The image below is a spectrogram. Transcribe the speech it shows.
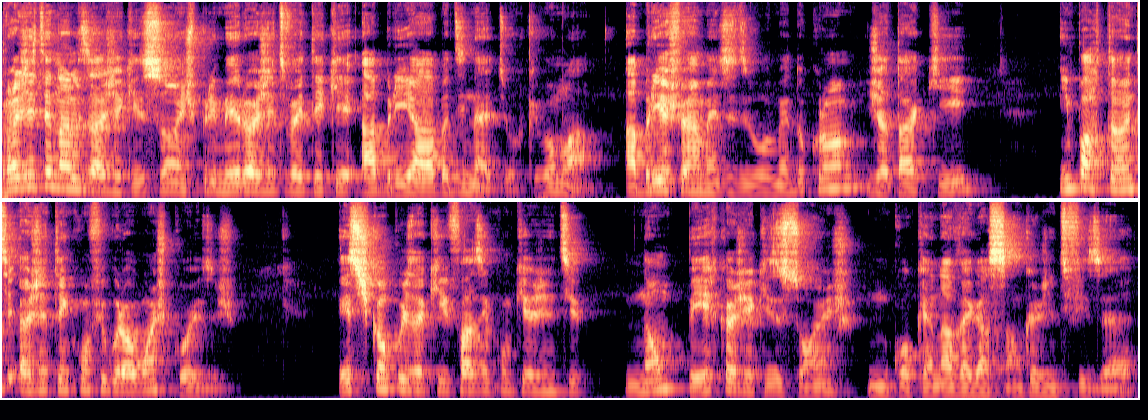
Para a gente analisar as requisições, primeiro a gente vai ter que abrir a aba de Network. Vamos lá. Abrir as ferramentas de desenvolvimento do Chrome, já está aqui. Importante, a gente tem que configurar algumas coisas. Esses campos aqui fazem com que a gente não perca as requisições em qualquer navegação que a gente fizer.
